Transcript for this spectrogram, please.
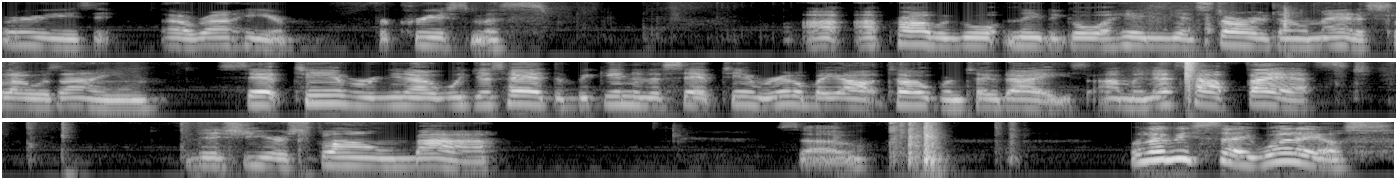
where is it? Oh, right here for Christmas. I, I probably go, need to go ahead and get started on that as slow as I am. September, you know, we just had the beginning of September. It'll be October in two days. I mean, that's how fast this year's flown by. So, well, let me see. What else?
